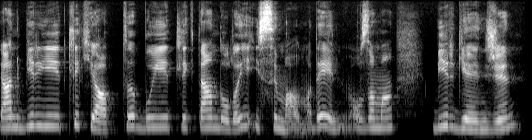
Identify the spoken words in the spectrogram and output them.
Yani bir yiğitlik yaptı. Bu yiğitlikten dolayı isim alma değil mi? O zaman bir gencin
